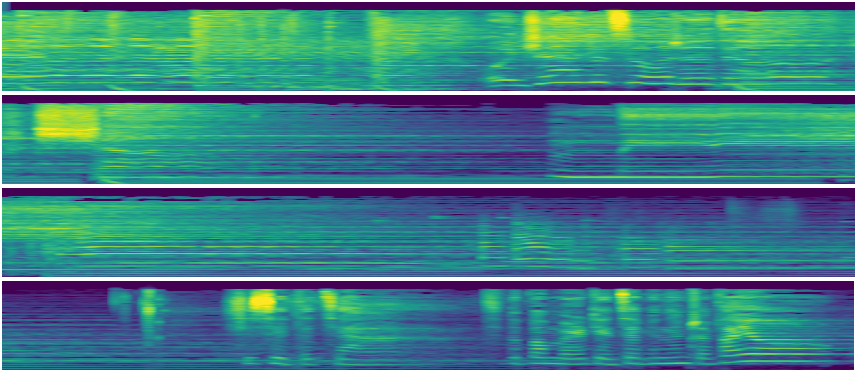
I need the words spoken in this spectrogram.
我站着坐着都想你。谢谢大家，记得帮美儿点赞、评论、转发哟。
